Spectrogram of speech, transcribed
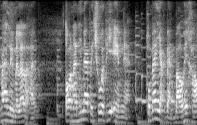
แม่ลืมไปแล้วเหรอครับ ตอนนั้นที่แม่ไปช่วยพี่เอ็มเนี่ยเพราะแม่อยากแบ่งเบาให้เขา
